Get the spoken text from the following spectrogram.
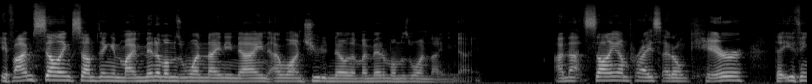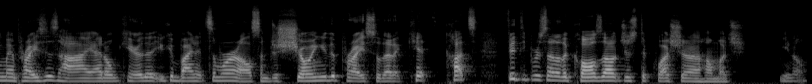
If I'm selling something and my minimum's 199, I want you to know that my minimum is 199. I'm not selling on price. I don't care that you think my price is high. I don't care that you can buy it somewhere else. I'm just showing you the price so that it kit, cuts 50% of the calls out just a question on how much, you know,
